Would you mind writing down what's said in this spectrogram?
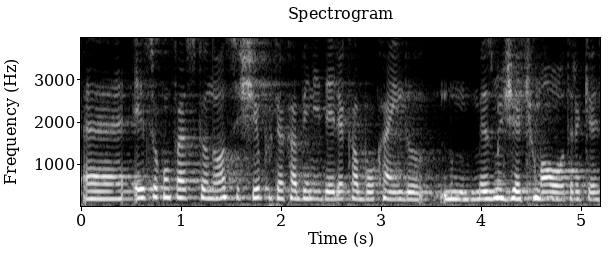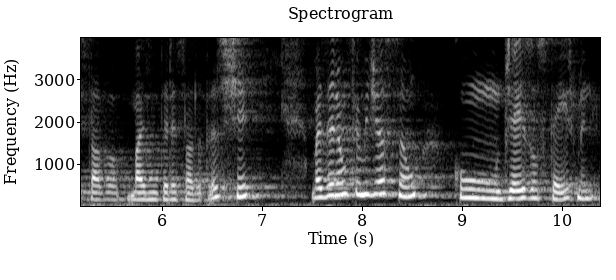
É, esse eu confesso que eu não assisti porque a cabine dele acabou caindo no mesmo dia que uma outra que eu estava mais interessada para assistir. Mas ele é um filme de ação com Jason Statham,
